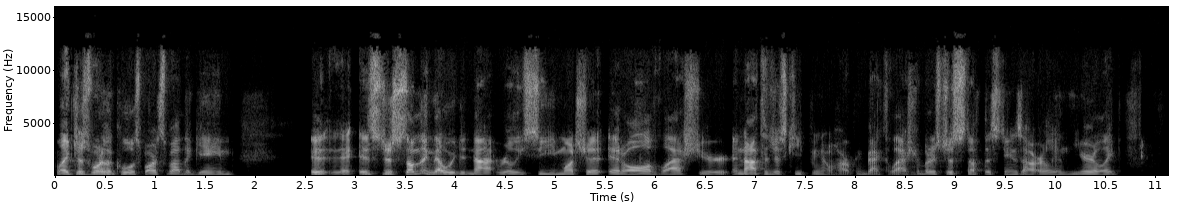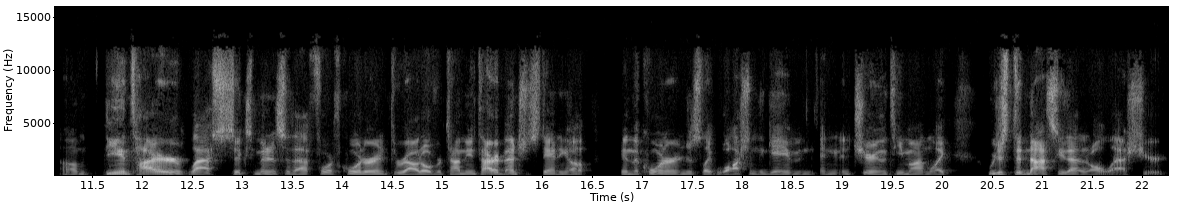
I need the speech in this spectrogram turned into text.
like just one of the coolest parts about the game. It, it's just something that we did not really see much at, at all of last year, and not to just keep you know harping back to last year, but it's just stuff that stands out early in the year, like um, the entire last six minutes of that fourth quarter and throughout overtime, the entire bench is standing up in the corner and just like watching the game and, and, and cheering the team on. Like we just did not see that at all last year.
